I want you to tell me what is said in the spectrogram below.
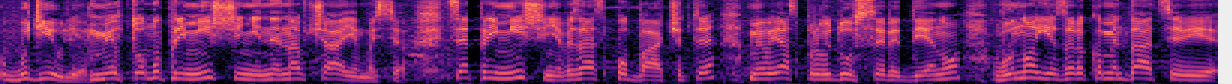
будівлі. Ми в тому приміщенні не навчаємося. Це приміщення, ви зараз побачите. Ми я вас проведу всередину. Воно є за рекомендацією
